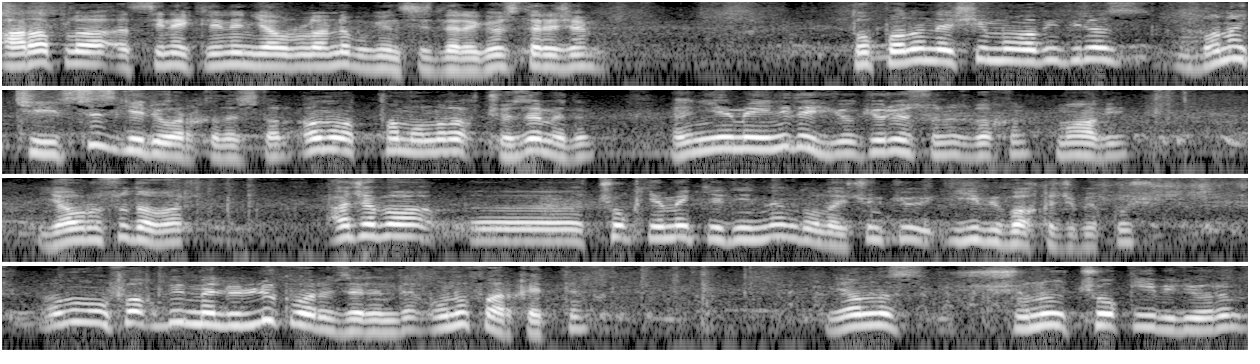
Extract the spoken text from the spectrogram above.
Arap'la sineklinin yavrularını bugün sizlere göstereceğim Topalın eşi mavi biraz bana keyifsiz geliyor arkadaşlar ama tam olarak çözemedim. Yani yemeğini de yiyor görüyorsunuz bakın mavi. Yavrusu da var. Acaba e, çok yemek yediğinden dolayı çünkü iyi bir bakıcı bir kuş. Ama ufak bir melüllük var üzerinde onu fark ettim. Yalnız şunu çok iyi biliyorum.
